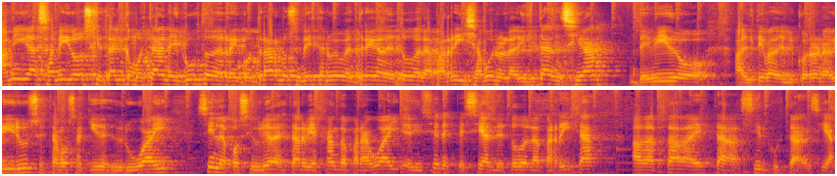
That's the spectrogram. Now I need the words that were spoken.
Amigas, amigos, ¿qué tal? ¿Cómo están? El gusto de reencontrarnos en esta nueva entrega de toda la parrilla. Bueno, la distancia, debido al tema del coronavirus, estamos aquí desde Uruguay, sin la posibilidad de estar viajando a Paraguay, edición especial de toda la parrilla adaptada a esta circunstancia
